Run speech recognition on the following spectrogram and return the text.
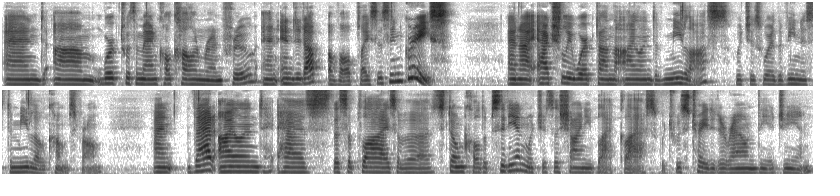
and um, worked with a man called Colin Renfrew and ended up, of all places, in Greece. And I actually worked on the island of Milos, which is where the Venus de Milo comes from. And that island has the supplies of a stone called obsidian, which is a shiny black glass, which was traded around the Aegean.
